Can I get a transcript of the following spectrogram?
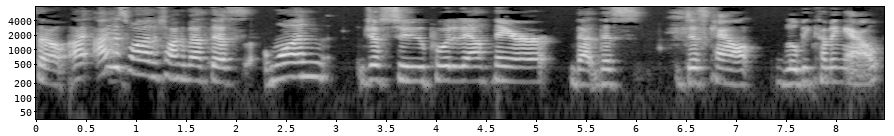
So I, I just wanted to talk about this one, just to put it out there that this discount will be coming out,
